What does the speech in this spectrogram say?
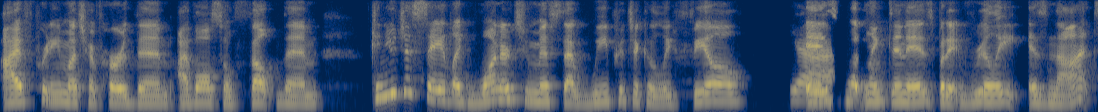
I've pretty much have heard them. I've also felt them. Can you just say like one or two myths that we particularly feel yeah. is what LinkedIn is, but it really is not?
